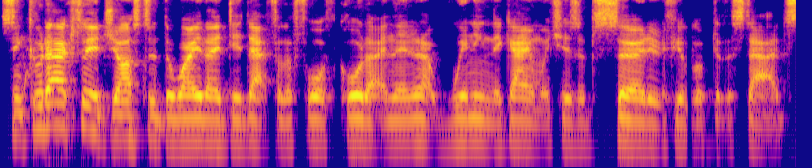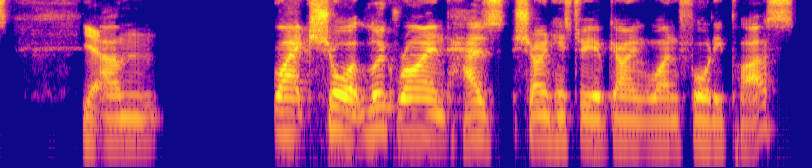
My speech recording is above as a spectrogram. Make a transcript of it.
St Kilda actually adjusted the way they did that for the fourth quarter and they ended up winning the game, which is absurd if you looked at the stats. Yeah. Um, like sure, Luke Ryan has shown history of going 140 plus,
